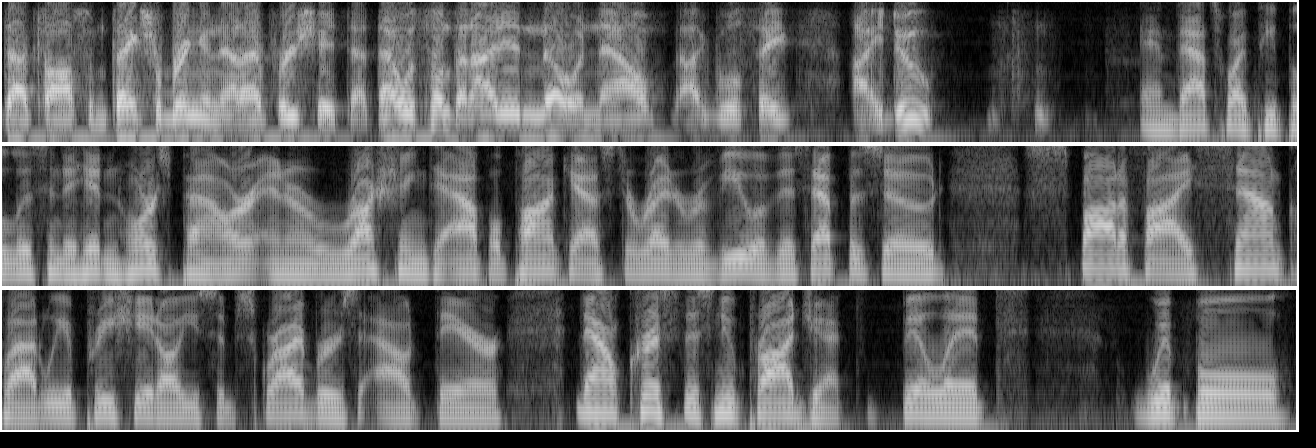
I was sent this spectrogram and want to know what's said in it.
that's awesome. Thanks for bringing that. I appreciate that. That was something I didn't know, and now I will say I do. and that's why people listen to Hidden Horsepower and are rushing to Apple Podcasts to write a review of this episode, Spotify, SoundCloud. We appreciate all you subscribers out there. Now, Chris, this new project, Billet, Whipple,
